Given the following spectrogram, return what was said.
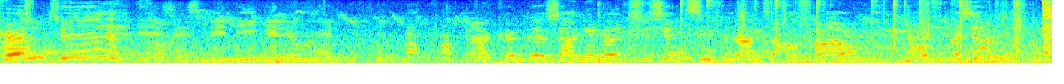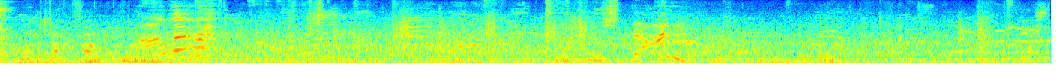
könnte. Es ist mir nie gelungen. Da könnte er seine 0 zu 17 Bilanz aufbauen, aufbessern. Aber er nicht mehr an. Ist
